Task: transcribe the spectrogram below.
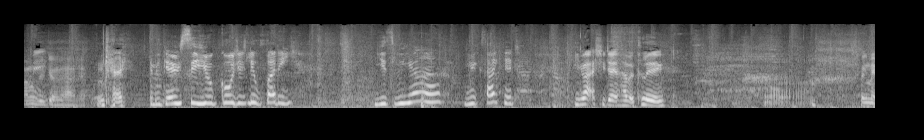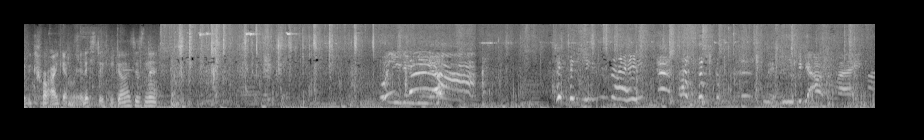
you to I'm me. gonna go with Hannah. Okay. Gonna go see your gorgeous little buddy. Yes, we are. You excited? You actually don't have a clue. It's gonna make me cry again, realistically, guys, isn't it? What are you doing here? you say? Maybe you should get out of the way.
